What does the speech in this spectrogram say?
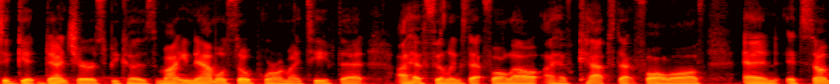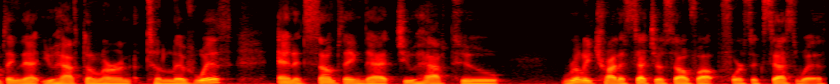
to get dentures because my enamel is so poor on my teeth that I have fillings that fall out, I have caps that fall off, and it's something that you have to learn to live with, and it's something that you have to really try to set yourself up for success with.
